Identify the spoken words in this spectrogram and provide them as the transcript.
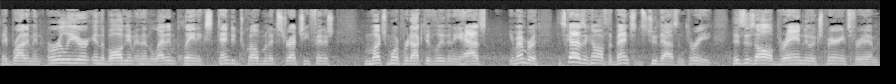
They brought him in earlier in the ballgame and then let him play an extended 12-minute stretch. He finished much more productively than he has you remember, this guy hasn't come off the bench since 2003. This is all a brand new experience for him.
